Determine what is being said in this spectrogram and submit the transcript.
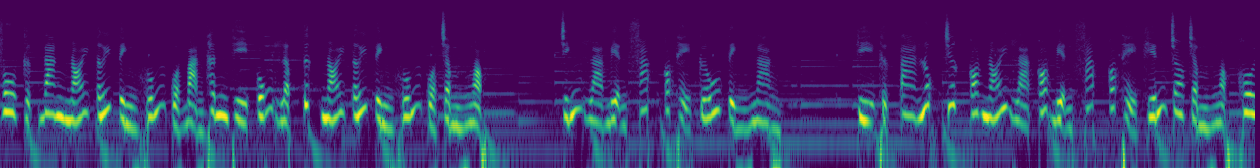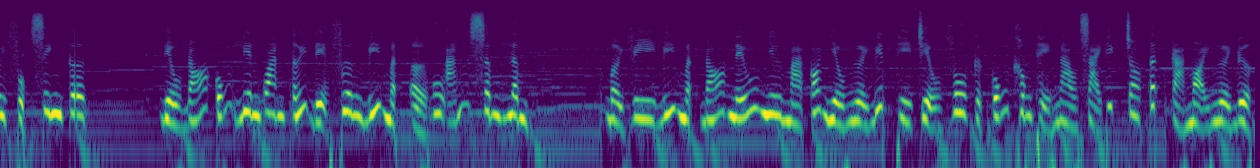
Vô Cực đang nói tới tình huống của bản thân thì cũng lập tức nói tới tình huống của Trầm Ngọc. Chính là biện pháp có thể cứu tình nàng. Kỳ thực ta lúc trước có nói là có biện pháp có thể khiến cho Trầm Ngọc khôi phục sinh cơ. Điều đó cũng liên quan tới địa phương bí mật ở u ám sâm lâm. Bởi vì bí mật đó nếu như mà có nhiều người biết thì triệu vô cực cũng không thể nào giải thích cho tất cả mọi người được.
